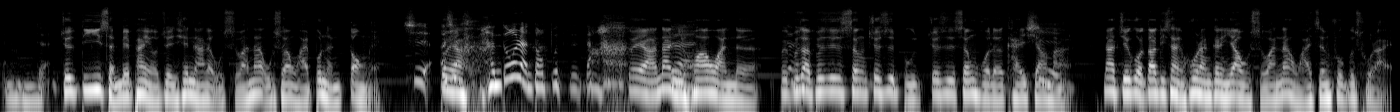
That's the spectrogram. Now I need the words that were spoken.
这样对。就是第一审被判有罪，先拿了五十万，那五十万我还不能动哎，是，而且 很多人都不知道。对啊，那你花完了不不知道不是生就是补就是生活的开销嘛。那结果到第三，忽然跟你要五十万，那我还真付不出来。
